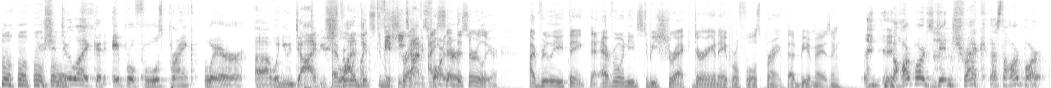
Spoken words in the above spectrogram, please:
learned. you should do like an April Fool's prank where uh, when you dive, you slide Everyone like gets to be 50 Shrek. times I said this earlier. I really think that everyone needs to be Shrek during an April Fool's prank. That'd be amazing. the hard part is getting Shrek. That's the hard part.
